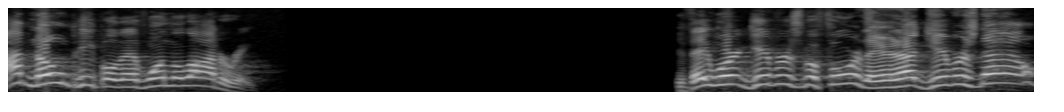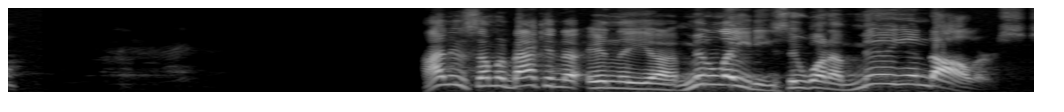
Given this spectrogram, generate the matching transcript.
I've known people that have won the lottery. If they weren't givers before, they're not givers now. I knew someone back in the in the uh, middle '80s who won a million dollars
